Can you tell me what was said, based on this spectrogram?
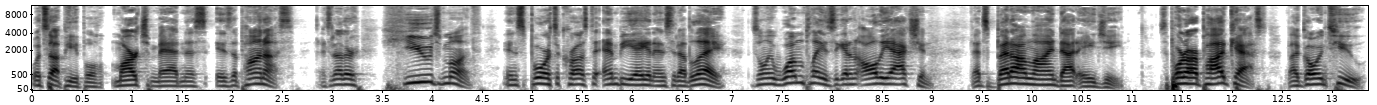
What's up, people? March Madness is upon us. And it's another huge month in sports across the NBA and NCAA. There's only one place to get in all the action. That's betonline.ag. Support our podcast by going to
